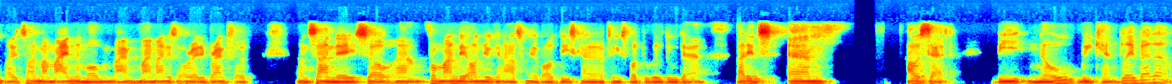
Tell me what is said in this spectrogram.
but it's not in my mind at the moment. My, my mind is already Brentford on Sunday. So um, from Monday on, you can ask me about these kind of things, what we will do there. But it's um, how is that? We know we can play better,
